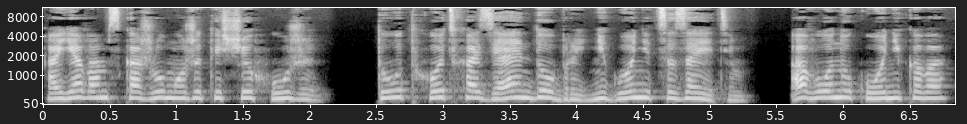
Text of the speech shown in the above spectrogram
А я вам скажу, может, еще хуже. Тут хоть хозяин добрый, не гонится за этим. А вон у Коникова.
